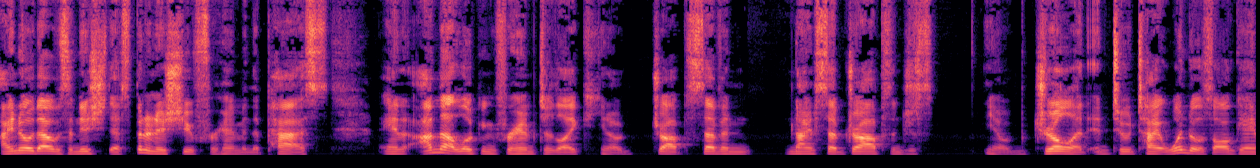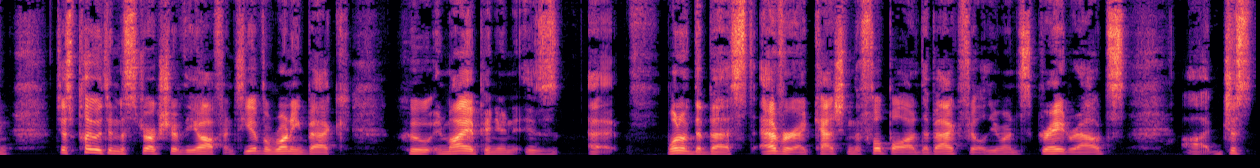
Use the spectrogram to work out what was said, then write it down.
I know that was an issue that's been an issue for him in the past. And I'm not looking for him to like, you know, drop seven, nine step drops and just, you know, drill it into tight windows all game. Just play within the structure of the offense. You have a running back who, in my opinion, is uh, one of the best ever at catching the football out of the backfield. He runs great routes. Uh, just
